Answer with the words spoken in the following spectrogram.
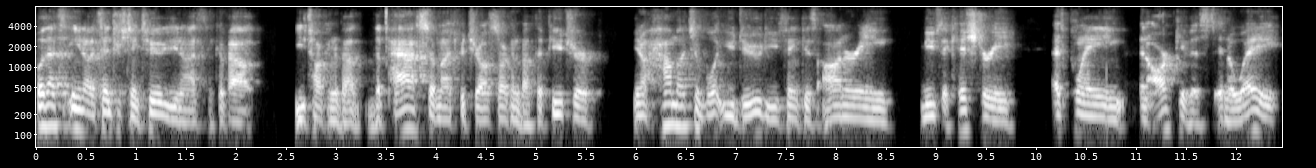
Well, that's, you know, it's interesting too. You know, I think about you talking about the past so much, but you're also talking about the future. You know, how much of what you do do you think is honoring music history as playing an archivist in a way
